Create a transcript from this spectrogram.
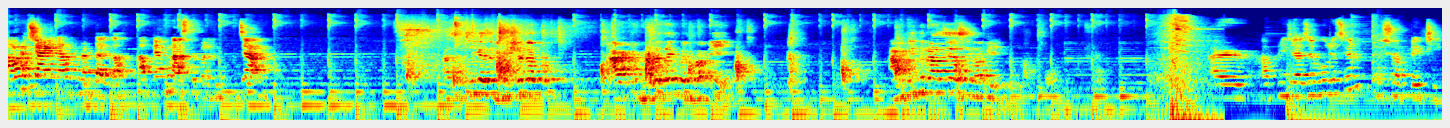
আমার চাই না আপনার টাকা। আপনি এখন আসতে পারেন। যান। আচ্ছা ঠিক আছে বিষয়টা আর একটু ভেবে দেখবেন ভাবি। আমি কিন্তু রাজি আছি ভাবি। আর আপনি যা যা বলেছেন সবটাই ঠিক।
